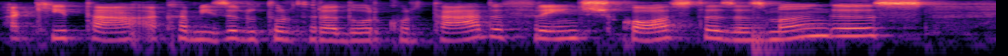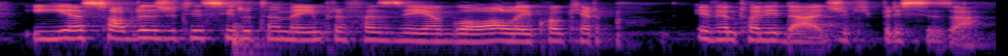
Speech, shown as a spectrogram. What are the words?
aqui tá a camisa do torturador cortada, frente, costas, as mangas e as sobras de tecido também para fazer a gola e qualquer eventualidade que precisar.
